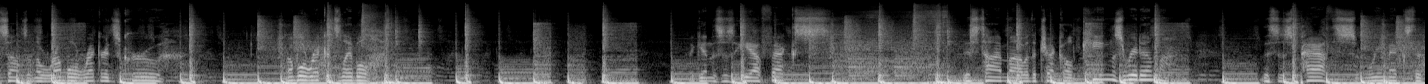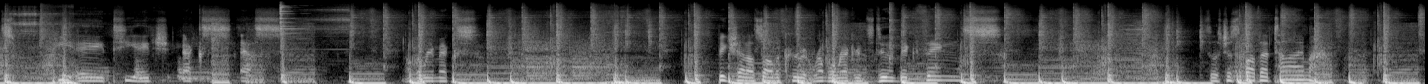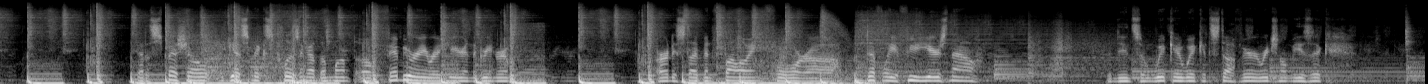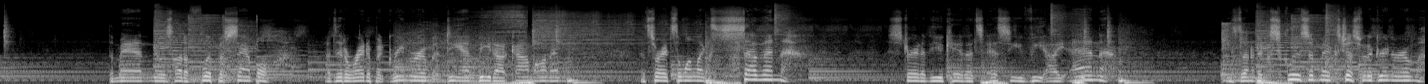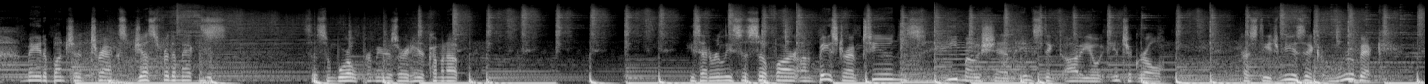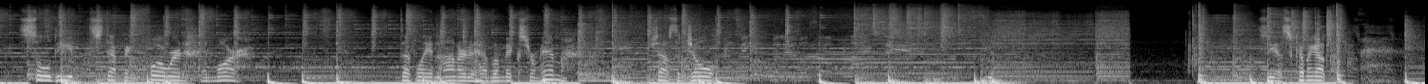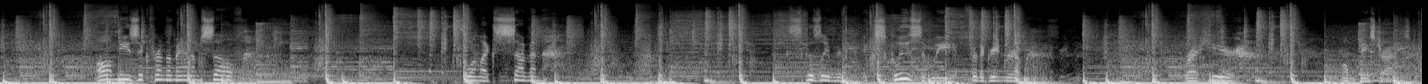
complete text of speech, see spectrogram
sounds on the Rumble Records crew. Rumble Records label. Again, this is EFX. This time uh, with a track called King's Riddim. This is Pathxs remix. That's P A T H X S on the remix. Big shout outs to all the crew at Rumble Records doing big things. So it's just about that time. Special guest mix closing out the month of February right here in the green room. Artist I've been following for uh, definitely a few years now. Been doing some wicked, wicked stuff, very original music. The man knows how to flip a sample. I did a write up at greenroomdnb.com on him. That's right, it's the one like seven, straight out of the UK. That's S E V I N. He's done an exclusive mix just for the Green Room, made a bunch of tracks just for the mix. So some world premieres right here coming up. He's had releases so far on Bassdrive Tunes, Emotion, Instinct Audio, Integral, Prestige Music, Rubik, Soul Deep, Stepping Forward, and more. Definitely an honor to have a mix from him. Shouts to Joel. So yes, coming up, all music from the man himself. One like seven. Exclusively, exclusively for the green room. Right here on Bassdrive.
